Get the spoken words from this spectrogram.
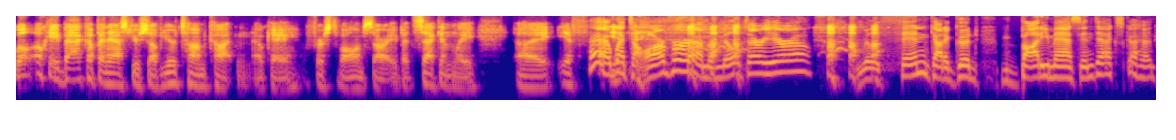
Well, okay, back up and ask yourself. You're Tom Cotton, okay? First of all, I'm sorry, but secondly, uh, if hey, I it, went to Harvard, I'm a military hero. I'm really thin, got a good body mass index. Go ahead.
